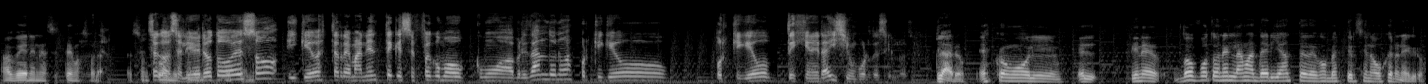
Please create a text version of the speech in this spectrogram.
a ver en el sistema solar. se liberó todo eso y quedó este remanente que se fue como, como apretando nomás porque quedó porque quedó degeneradísimo, por decirlo así. Claro, es como el, tiene dos botones la materia antes de convertirse en agujero negro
